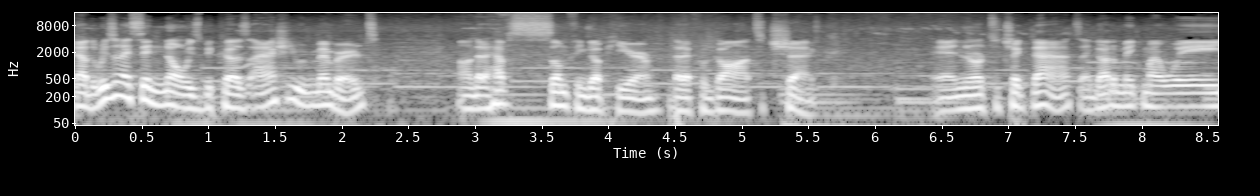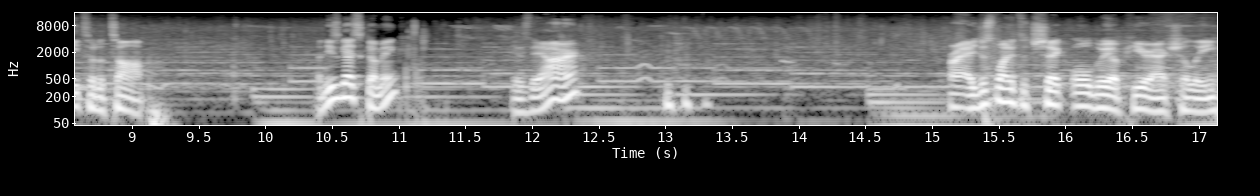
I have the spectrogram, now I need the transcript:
Now, the reason I say no is because I actually remembered uh, that I have something up here that I forgot to check. And in order to check that, I gotta make my way to the top. Are these guys coming? Yes, they are. Alright, I just wanted to check all the way up here, actually.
